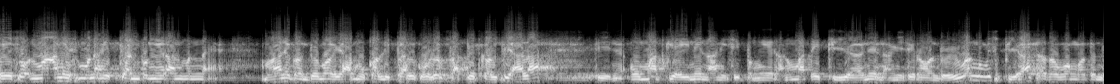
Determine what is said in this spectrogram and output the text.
Sesuk nangis meneh edan pangeran meneh. Makanya kalau mau ya mukalibal kulub sabit kalbi ala dini umat kia ini nangisi pangeran, umat dia ini nangisi rondo. Itu kan biasa atau wong ngoten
